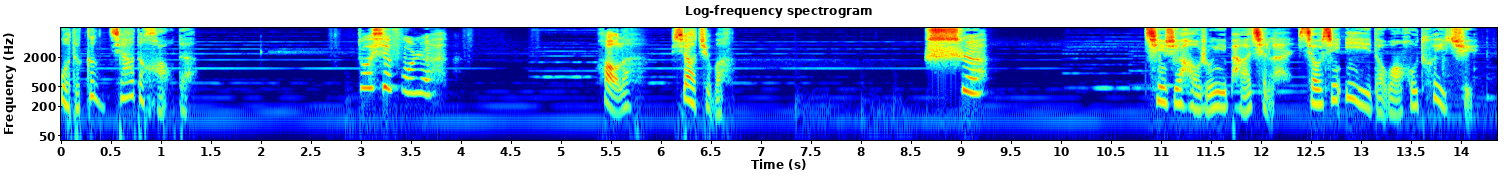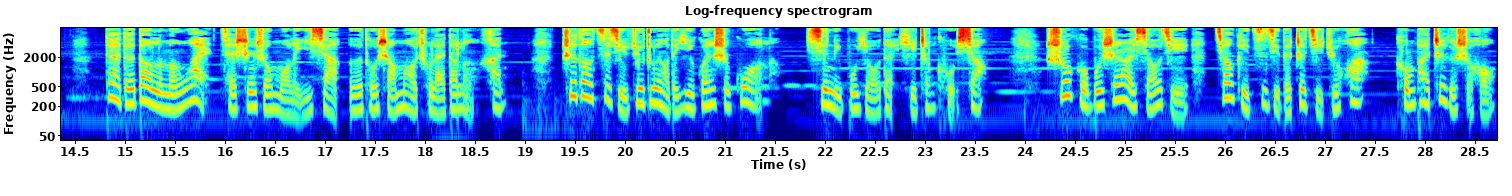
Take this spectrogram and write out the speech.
过得更加的好的。多谢夫人。好了，下去吧。是。清雪好容易爬起来，小心翼翼的往后退去，戴德到了门外，才伸手抹了一下额头上冒出来的冷汗。知道自己最重要的一关是过了，心里不由得一阵苦笑。如果不是二小姐教给自己的这几句话，恐怕这个时候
